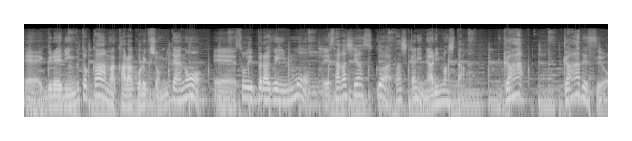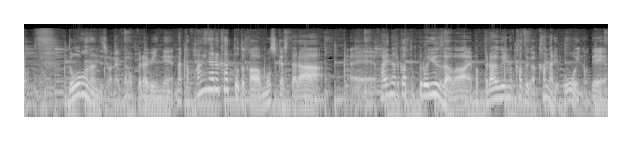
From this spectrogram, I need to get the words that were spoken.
えーグレーディングとか、まあ、カラーコレクションみたいのを、えーそういうプラグインも、え探しやすくは確かになりました。が、がですよ、どうなんでしょうね、このプラグインね。なんかファイナルカットとかはもしかしたら、えー Final Cut Pro ユーザーはやっぱプラグインの数がかなり多いので、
